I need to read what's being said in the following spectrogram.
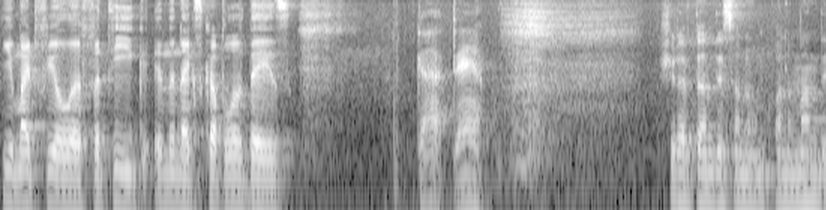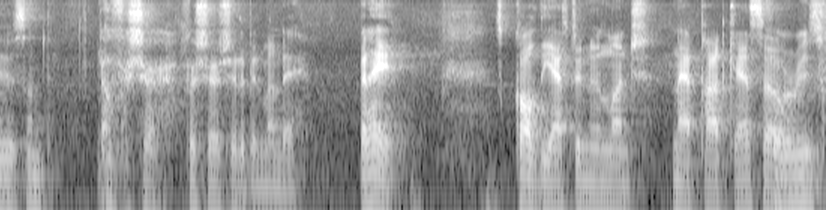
you might feel uh, fatigue in the next couple of days. God damn. Should have done this on a, on a Monday or something. Oh, for sure. For sure, it should have been Monday. But hey, it's called the Afternoon Lunch Nap Podcast, For a so reason.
